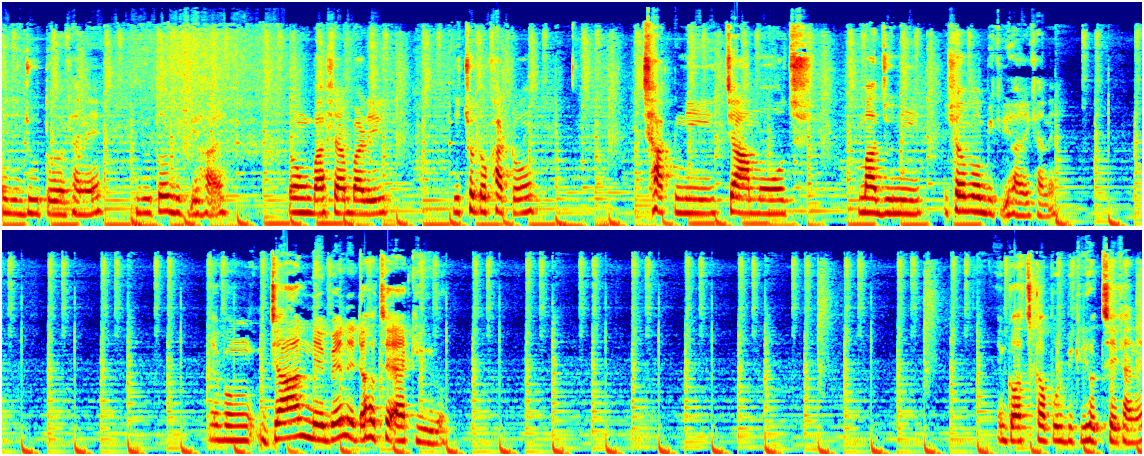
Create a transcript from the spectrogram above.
এই যে জুতো এখানে জুতো বিক্রি হয়। এবং বাসা বাড়ির যে ছোটোখাটো ছাকনি, চামচ, মাজুনি, এসবও বিক্রি হয় এখানে। এবং যা নেবেন এটা হচ্ছে এক ইউরো। গজ কাপড় বিক্রি হচ্ছে এখানে।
